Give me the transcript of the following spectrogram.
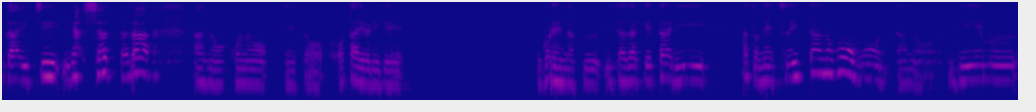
が一いらっしゃったらあのこの、えーと、お便りでご連絡いただけたりあとねツイッターの方もあの DM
